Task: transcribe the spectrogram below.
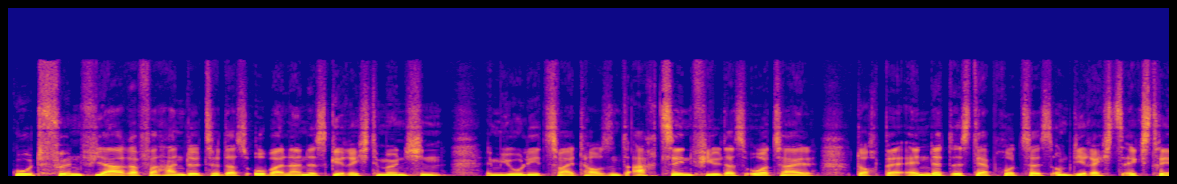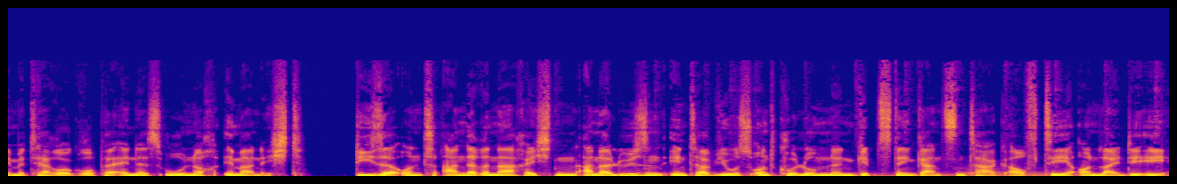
Gut fünf Jahre verhandelte das Oberlandesgericht München. Im Juli 2018 fiel das Urteil. Doch beendet ist der Prozess um die rechtsextreme Terrorgruppe NSU noch immer nicht. Diese und andere Nachrichten, Analysen, Interviews und Kolumnen gibt's den ganzen Tag auf t-online.de.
